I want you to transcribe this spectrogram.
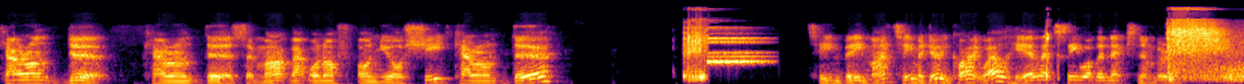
42. 42. So mark that one off on your sheet. 42. Team B, my team are doing quite well here. Let's see what the next number is.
